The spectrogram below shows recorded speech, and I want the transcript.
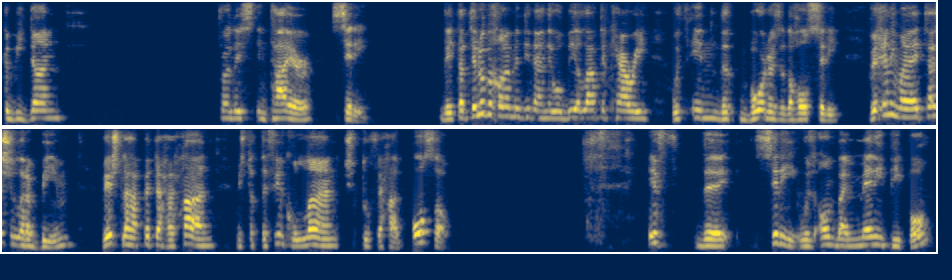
could be done for this entire city. ויטלטלו בכל המדינה, and they will be allowed to carry within the borders of the whole city. וכן אם הייתה של רבים, ויש לה פתח אחד, משתתפים כולן שיתוף אחד. Also, if the city was owned by many people,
